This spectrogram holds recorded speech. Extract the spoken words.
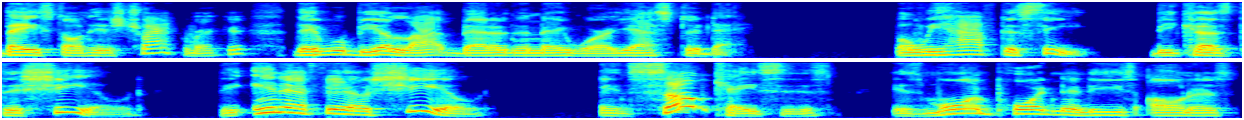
based on his track record, they will be a lot better than they were yesterday. But we have to see because the shield, the NFL shield, in some cases is more important to these owners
